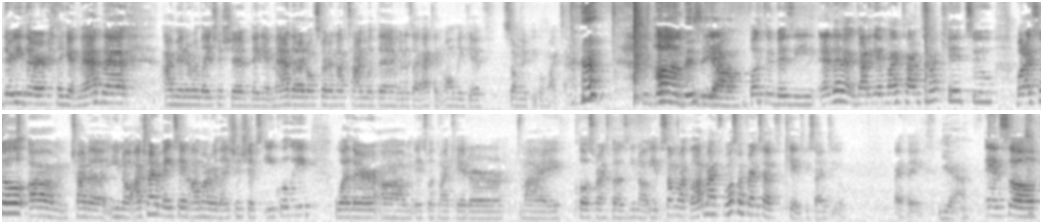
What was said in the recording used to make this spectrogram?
they're either they get mad that I'm in a relationship, they get mad that I don't spend enough time with them, and it's like I can only give so many people my time. She's booked and Um, busy, yeah, y'all. booked and busy, and then I gotta give my time to my kid too. But I still um try to, you know, I try to maintain all my relationships equally, whether um it's with my kid or my close friends, because you know, some a lot of my most of my friends have kids besides you, I think, Yeah. and so.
